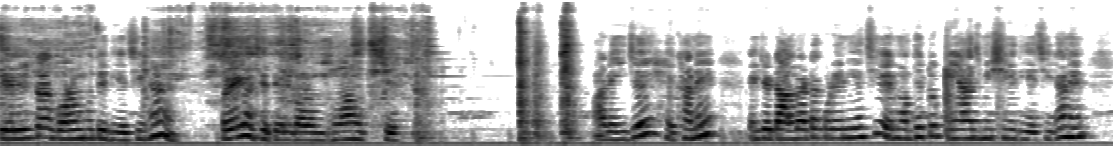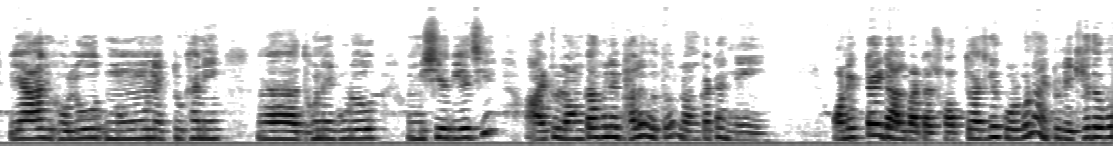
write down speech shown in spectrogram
তেলটা গরম হতে দিয়েছি হ্যাঁ? হয়ে গেছে তেল গরম, ধোঁয়া উঠছে। আর এই যে এখানে এই যে ডালবাটা করে নিয়েছি, এর মধ্যে একটু পেঁয়াজ মিশিয়ে দিয়েছি, জানেন? পেঁয়াজ, হলুদ, নুন, একটুখানি ধনে গুঁড়ো মিশিয়ে দিয়েছি। আর একটু লঙ্কা হলে ভালো হতো, লঙ্কাটা নেই। অনেকটাই ডাল বাটা সব তো আজকে করব না, একটু রেখে দেবো।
